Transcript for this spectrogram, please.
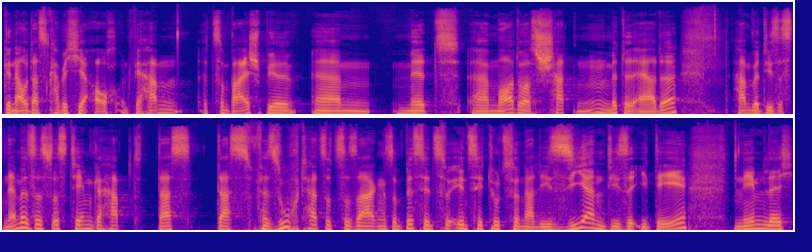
genau das habe ich hier auch. Und wir haben äh, zum Beispiel ähm, mit äh, Mordors Schatten, Mittelerde, haben wir dieses Nemesis-System gehabt, das das versucht hat sozusagen so ein bisschen zu institutionalisieren, diese Idee, nämlich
